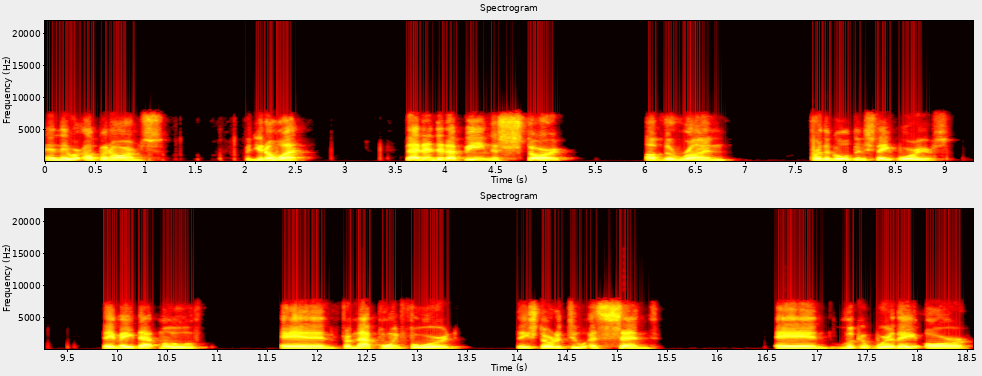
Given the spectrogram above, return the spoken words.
and they were up in arms. But you know what? That ended up being the start of the run for the Golden State Warriors. They made that move. And from that point forward, they started to ascend. And look at where they are.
